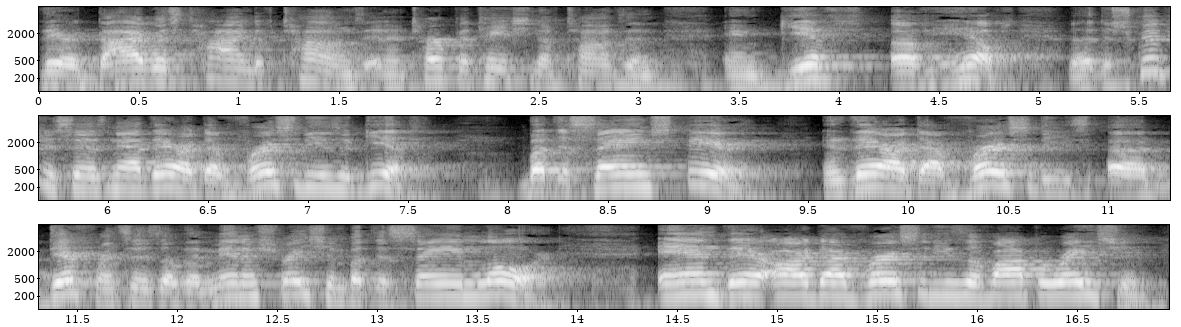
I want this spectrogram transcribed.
There are diverse kind of tongues and interpretation of tongues and, and gifts of helps. The, the scripture says now there are diversities of gifts, but the same spirit. And there are diversities, uh, differences of administration, but the same Lord. And there are diversities of operation,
